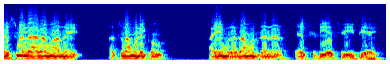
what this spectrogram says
Bismillahirrahmanirrahim. Assalamu alaikum. I am Radhaman Runner, ex-DSP EPI.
